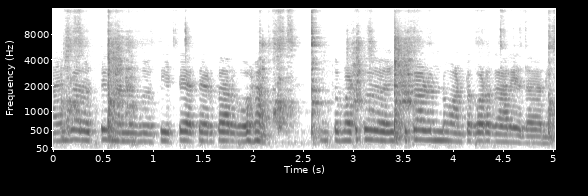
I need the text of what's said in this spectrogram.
ఆయన గారు వస్తే నన్ను తిట్టే తిడతారు కూడా. ఇంత మటుకు ఇంటికాడ వంట కూడా కాలేదా అని.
